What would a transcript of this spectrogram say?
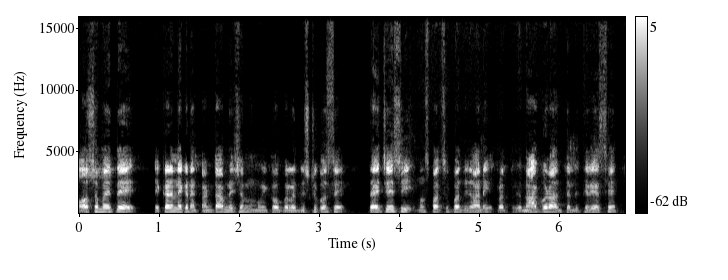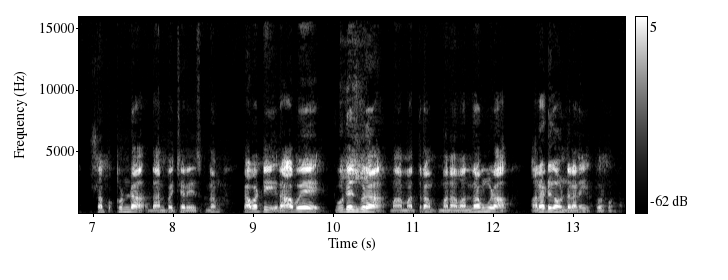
అవసరమైతే ఎక్కడైనా ఎక్కడ కంటామినేషన్ మీకు ఒకవేళ దృష్టికి వస్తే దయచేసి మున్సిపల్ సిబ్బంది కానీ ప్రతి నాకు కూడా తెలియస్తే తప్పకుండా దానిపై చర్య తీసుకున్నాం కాబట్టి రాబోయే టూ డేస్ కూడా మా మాత్రం మనం అందరం కూడా అలర్ట్గా ఉండాలని కోరుకుంటాం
